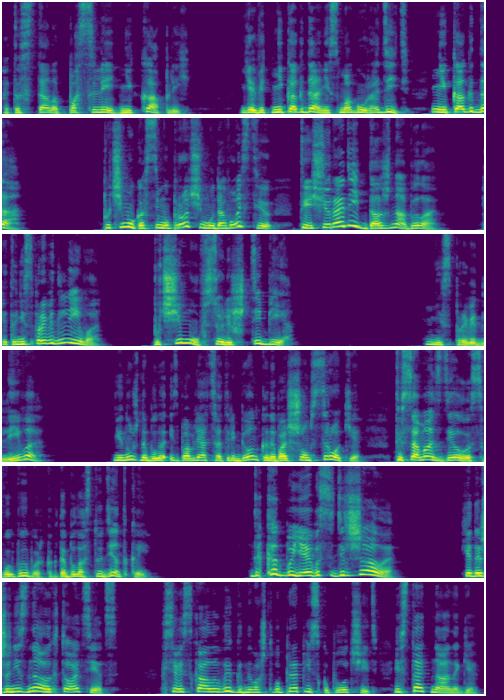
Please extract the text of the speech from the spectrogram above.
Это стало последней каплей. Я ведь никогда не смогу родить. Никогда. Почему, ко всему прочему удовольствию, ты еще родить должна была? Это несправедливо. Почему все лишь тебе? Несправедливо? Не нужно было избавляться от ребенка на большом сроке. Ты сама сделала свой выбор, когда была студенткой. Да как бы я его содержала? Я даже не знала, кто отец. Все искала выгодного, чтобы прописку получить и встать на ноги.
